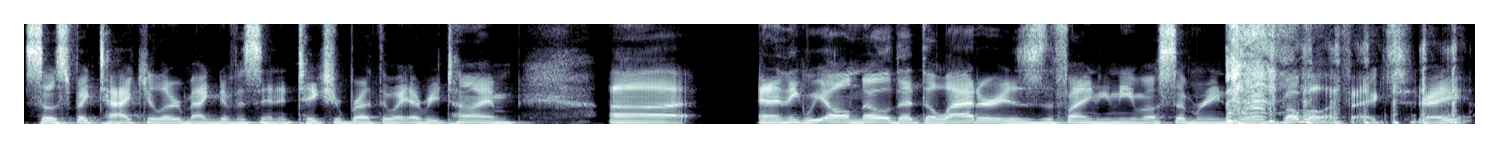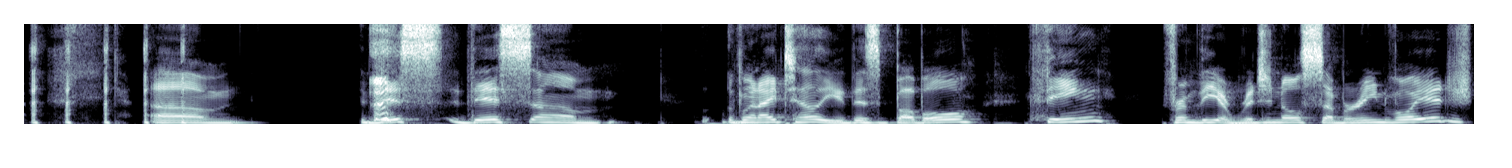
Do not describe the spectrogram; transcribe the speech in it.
so spectacular, magnificent, it takes your breath away every time. Uh, and I think we all know that the latter is the Finding Nemo submarine voyage bubble effect, right? Um, this this um, when I tell you this bubble thing from the original submarine voyage,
